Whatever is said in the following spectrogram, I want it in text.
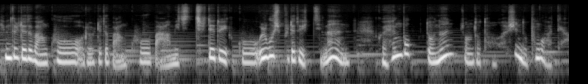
힘들 때도 많고 어려울 때도 많고 마음이 지칠 때도 있고 울고 싶을 때도 있지만 그 행복도는 좀 더 더 훨씬 높은 것 같아요.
